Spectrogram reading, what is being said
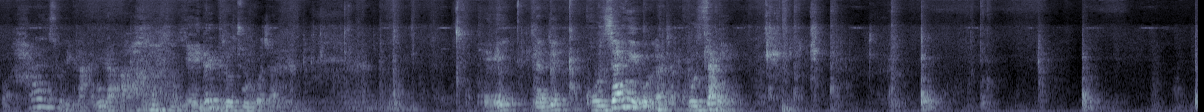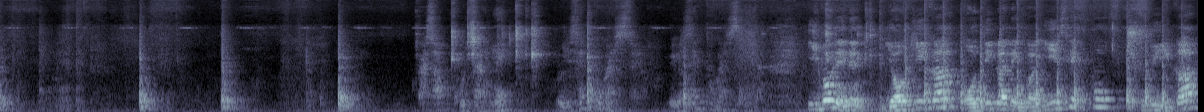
뭐 하란 소리가 아니라 예를 들어주는 거잖아. 오케이. 자 이제 고장애고를 가자. 고장 애. 가서 고장에 여기 세포가 있어요. 여기가 세포가 있습니다. 이번에는 여기가 어디가 된 거야? 이 세포 주위가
